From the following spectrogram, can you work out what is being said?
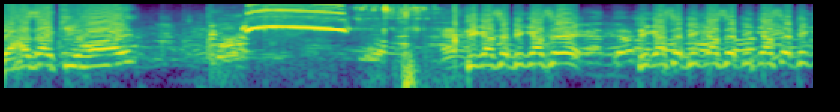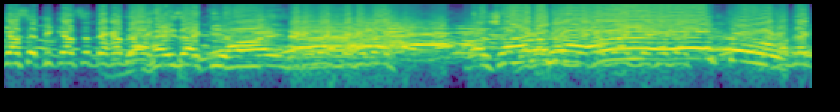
দেখা যাক কি হয়। ঠিক আছে ঠিক আছে ঠিক আছে ঠিক আছে ঠিক আছে ঠিক আছে ঠিক আছে দেখা যায় দেখাই যায় কি হয়। দেখা যাক দেখা যাক। দেখা যাক, দেখা যাক, দেখা যাক। দেখা যাক।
